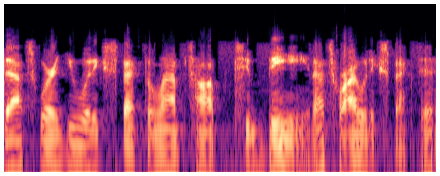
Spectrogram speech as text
that's where you would expect the laptop to be. That's where I would expect it,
